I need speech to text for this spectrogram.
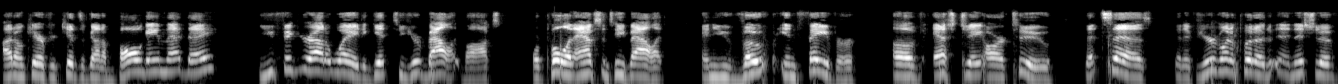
I don't care if your kids have got a ball game that day. You figure out a way to get to your ballot box or pull an absentee ballot and you vote in favor of SJR2 that says that if you're going to put an initiative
